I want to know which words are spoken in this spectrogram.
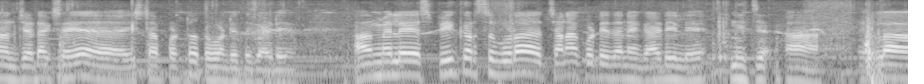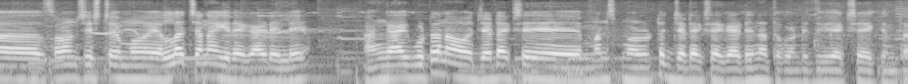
ನಾನು ಜೆಡ್ ಎಕ್ಸೆ ಇಷ್ಟಪಟ್ಟು ತೊಗೊಂಡಿದ್ದು ಗಾಡಿ. ಆಮೇಲೆ ಸ್ಪೀಕರ್ಸು ಕೂಡ ಚೆನ್ನಾಗಿ ಕೊಟ್ಟಿದ್ದಾನೆ ಗಾಡೀಲಿ. ನಿಜ. ಹಾಂ ಎಲ್ಲ ಸೌಂಡ್ ಸಿಸ್ಟಮು ಎಲ್ಲ ಚೆನ್ನಾಗಿದೆ ಗಾಡೀಲಿ. ಹಂಗಾಗ್ಬಿಟ್ಟು ನಾವು ಜೆಡ್ ಎಕ್ಸೆ ಮನ್ಸು ಮಾಡಿಬಿಟ್ಟು ಜೆಡ್ ಎಕ್ಸೆ ಗಾಡಿನ ತೊಗೊಂಡಿದ್ವಿ ಎಕ್ಸೆಕ್ಕಿಂತ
